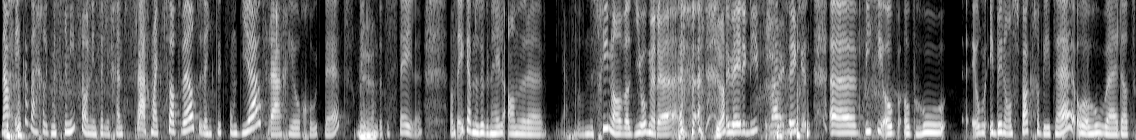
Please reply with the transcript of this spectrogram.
Nou, ik heb eigenlijk misschien niet zo'n intelligente vraag, maar ik zat wel te denken, ik vond jouw vraag heel goed net, een beetje Ja. om dat te stelen. Want ik heb natuurlijk een hele andere, ja, misschien wel wat jongere, Ja? ik weet het niet, maar ik denk het, eh, visie op, op hoe binnen ons vakgebied, hè, hoe wij dat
